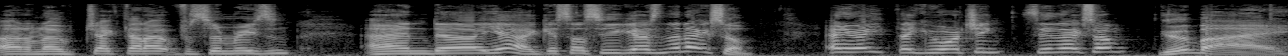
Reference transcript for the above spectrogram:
I don't know, check that out for some reason. And, uh, yeah, I guess I'll see you guys in the next one. Anyway, thank you for watching. See you in the next one. Goodbye.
